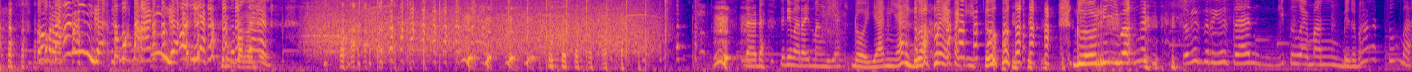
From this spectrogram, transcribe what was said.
Tepuk tanganin nggak? Tepuk tanganin nggak? oh iya, tepuk tangan. Udah, udah. Itu dimarahin Mang Dias. Doyan ya, gue sama efek itu. Glory banget. Tapi seriusan gitu emang beda banget sumpah.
